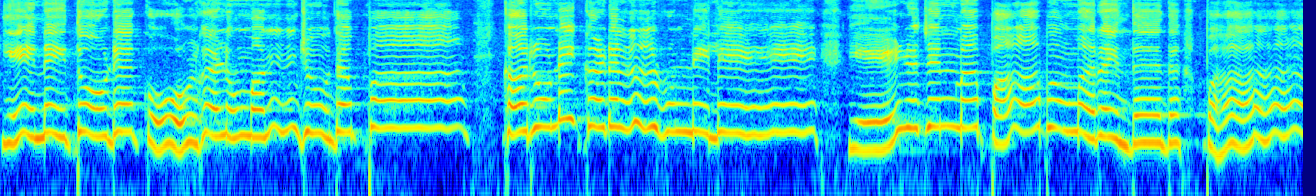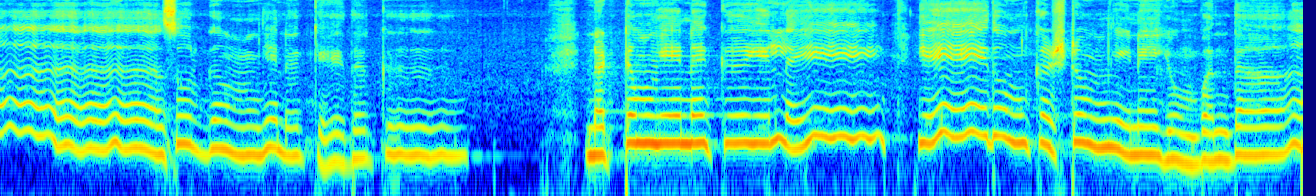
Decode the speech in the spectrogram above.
என்னை தோட கோள்களும் மஞ்சுதப்பா? கருணை கடல் உன்னிலே ஏழு ஜென்ம பாபம் மறைந்தத பா சொர்க்கம் எனக்கு எதற்கு நட்டம் எனக்கு இல்லை ஏதும் கஷ்டம் இணையும் வந்தால்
